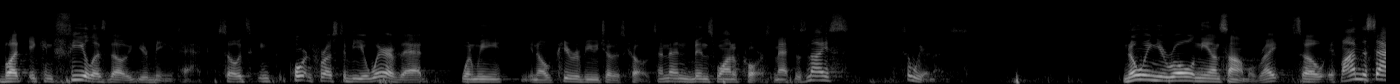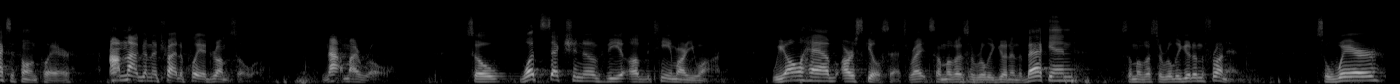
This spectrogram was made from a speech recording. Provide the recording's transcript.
but it can feel as though you're being attacked. So it's important for us to be aware of that when we you know, peer review each other's codes. And then MINASWAN, of course. Matz is nice, so we are nice. Knowing your role in the ensemble, right? So if I'm the saxophone player, I'm not going to try to play a drum solo. Not my role. So what section of the, of the team are you on? We all have our skill sets, right? Some of us are really good in the back end. Some of us are really good in the front end. So where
